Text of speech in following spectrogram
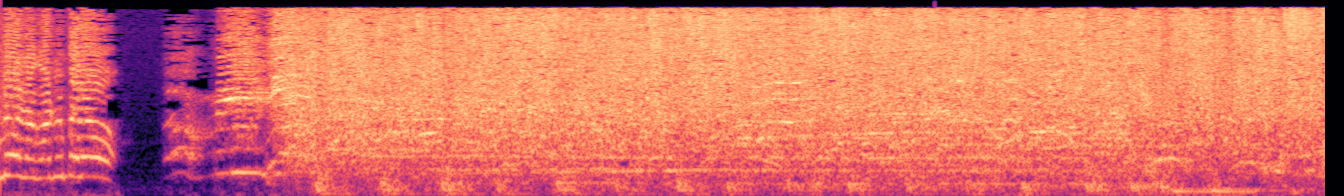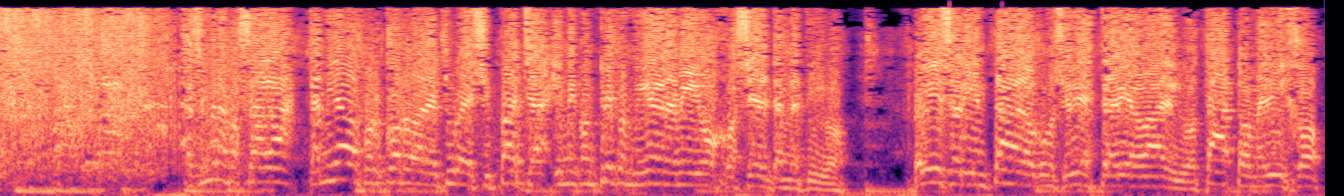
monólogo número... La semana pasada caminaba por Córdoba a la altura de Chipacha y me encontré con mi gran amigo José Alternativo. Lo vi desorientado como si hubiera extraviado algo. Tato me dijo,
